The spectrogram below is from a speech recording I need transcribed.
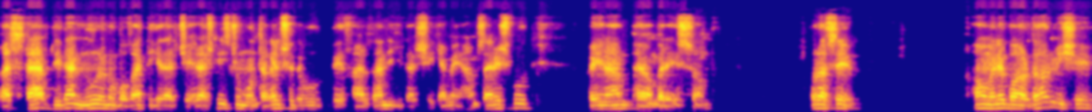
بستر دیدن نور نبوت دیگه در چهرهش نیست چون منتقل شده بود به فرزندی که در شکم همسرش بود و این هم پیامبر اسلام بود. خلاصه آمنه باردار میشه.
